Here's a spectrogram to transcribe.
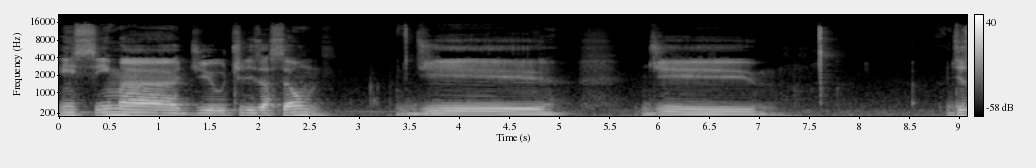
em cima de utilização de de de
